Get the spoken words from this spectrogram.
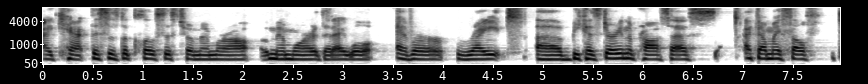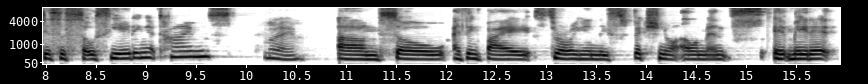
I can't. This is the closest to a memoir, a memoir that I will ever write uh, because during the process, I found myself disassociating at times. Right. Um, so I think by throwing in these fictional elements, it made it.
